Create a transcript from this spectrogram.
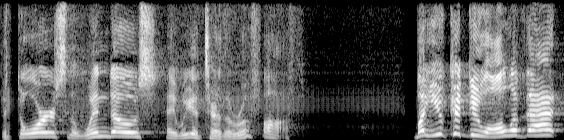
The doors, the windows, hey, we could tear the roof off. But you could do all of that.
